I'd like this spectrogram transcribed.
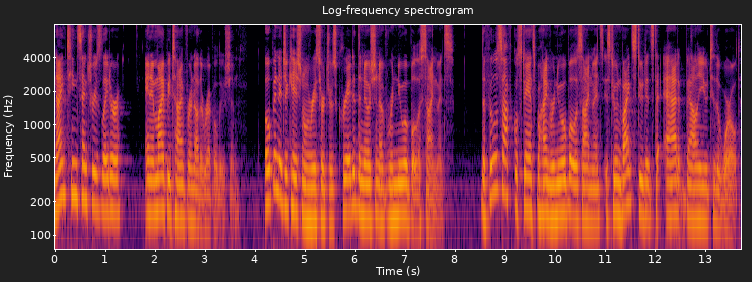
19 centuries later, and it might be time for another revolution. Open educational researchers created the notion of renewable assignments. The philosophical stance behind renewable assignments is to invite students to add value to the world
